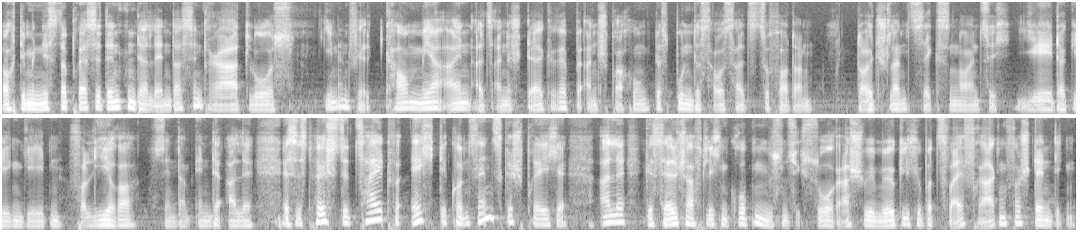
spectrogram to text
Auch die Ministerpräsidenten der Länder sind ratlos. Ihnen fällt kaum mehr ein, als eine stärkere Beanspruchung des Bundeshaushalts zu fordern. Deutschland 96, jeder gegen jeden, Verlierer sind am Ende alle. Es ist höchste Zeit für echte Konsensgespräche. Alle gesellschaftlichen Gruppen müssen sich so rasch wie möglich über zwei Fragen verständigen.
